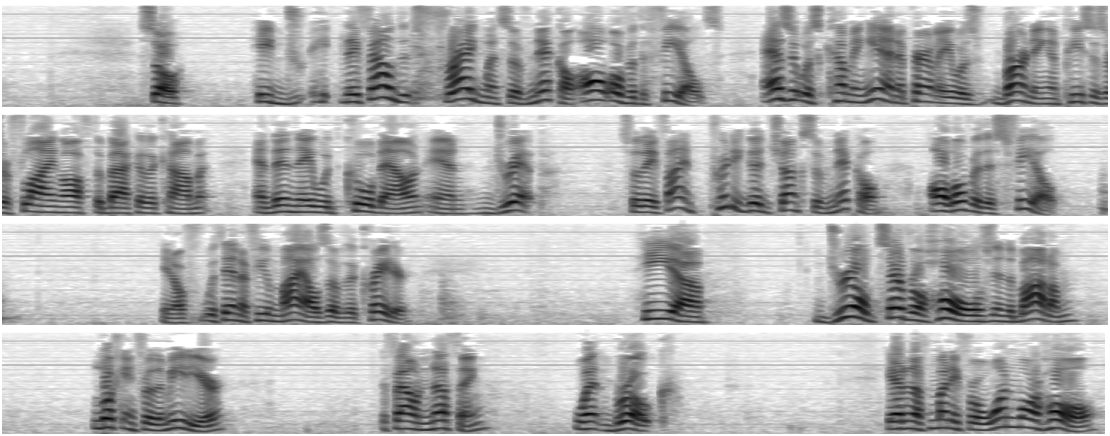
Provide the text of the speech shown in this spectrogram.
So he, they found fragments of nickel all over the fields. As it was coming in, apparently it was burning and pieces are flying off the back of the comet, and then they would cool down and drip. So they find pretty good chunks of nickel all over this field, you know, within a few miles of the crater. He uh, drilled several holes in the bottom looking for the meteor, found nothing, went broke. He had enough money for one more hole,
